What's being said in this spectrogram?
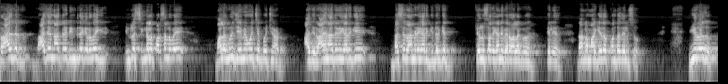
రాజ రాజేనాథ్ రెడ్డి ఇంటి దగ్గర పోయి ఇంట్లో సింగిల్ పర్సన్లు పోయి వాళ్ళ గురించి ఏమేమో చెప్పి వచ్చినాడు. అది రాజనాథ్ రెడ్డి గారికి దశరథ రామిడి గారికి ఇద్దరికి తెలుస్తుంది కానీ వేరే వాళ్ళకు తెలియదు. దాంట్లో మాకేదో కొంత తెలుసు. ఈరోజు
